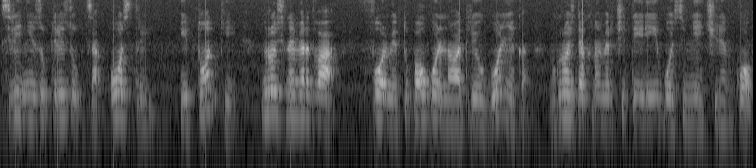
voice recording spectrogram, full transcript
средний зуб трезубца острый и тонкий, гроздь номер 2 в форме тупоугольного треугольника, в гроздях номер 4 и 8 нет черенков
